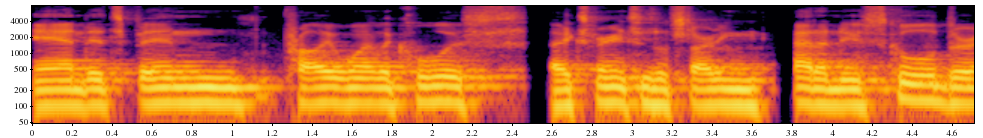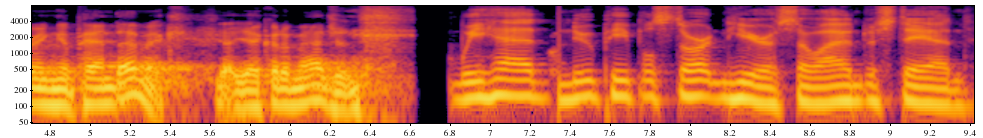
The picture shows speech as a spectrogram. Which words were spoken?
And it's been probably one of the coolest experiences of starting at a new school during a pandemic. Yeah, I could imagine. we had new people starting here, so I understand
